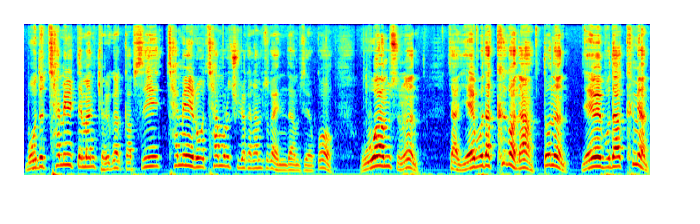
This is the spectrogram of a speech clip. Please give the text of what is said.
모두 참일 때만 결과값이 참외로 참으로 출력한 함수가 AND 함수였고 오 함수는 자 얘보다 크거나 또는 얘보다 크면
